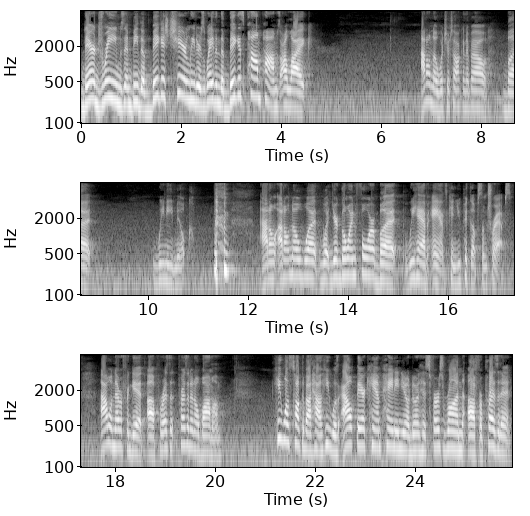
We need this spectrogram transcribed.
their dreams and be the biggest cheerleaders waving the biggest pom poms are like, I don't know what you're talking about, but we need milk. I don't I don't know what what you're going for, but we have ants. Can you pick up some traps? I will never forget uh, President President Obama. He once talked about how he was out there campaigning, you know, during his first run uh, for president,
